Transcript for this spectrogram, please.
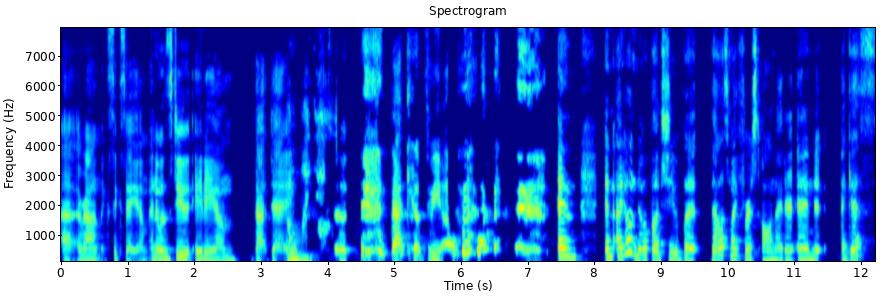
uh, around like 6 a.m. and it was due 8 a.m. that day. Oh my god. So that kept me up. and and I don't know about you, but that was my first all-nighter and I guess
